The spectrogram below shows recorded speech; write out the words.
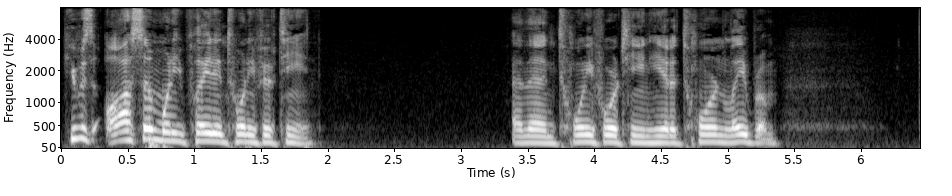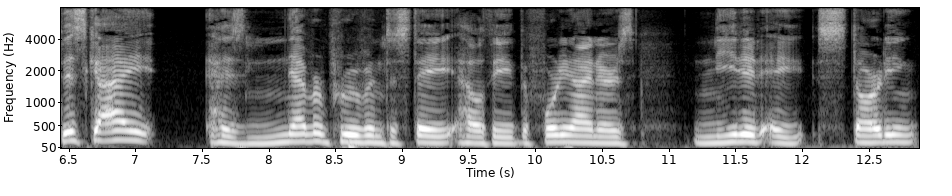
He was awesome when he played in 2015. And then 2014, he had a torn labrum. This guy has never proven to stay healthy. The 49ers needed a starting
